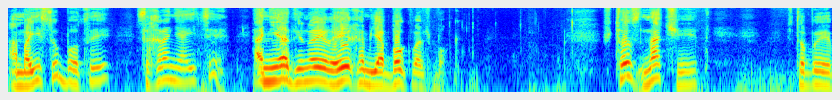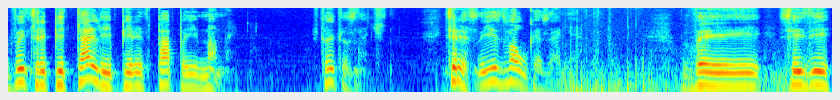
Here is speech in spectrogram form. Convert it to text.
а мои субботы сохраняйте, а не одиной лехом я Бог ваш Бог. Что значит, чтобы вы трепетали перед папой и мамой? Что это значит? Интересно, есть два указания. Вы среди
